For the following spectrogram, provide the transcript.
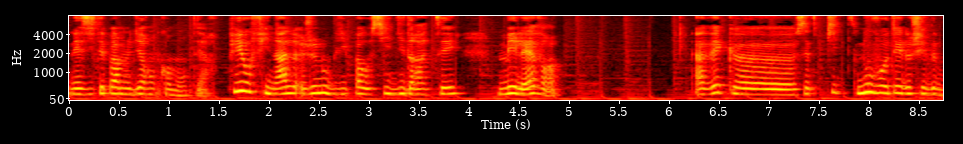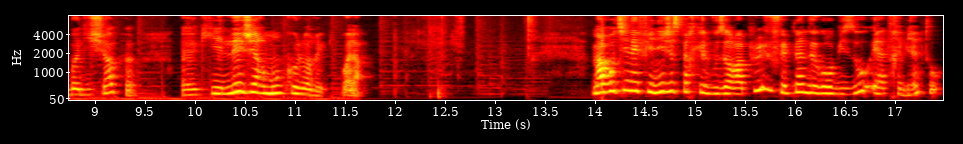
n'hésitez pas à me le dire en commentaire. Puis au final, je n'oublie pas aussi d'hydrater mes lèvres avec euh, cette petite nouveauté de chez The Body Shop qui est légèrement colorée. Voilà. Ma routine est finie, j'espère qu'elle vous aura plu. Je vous fais plein de gros bisous et à très bientôt.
